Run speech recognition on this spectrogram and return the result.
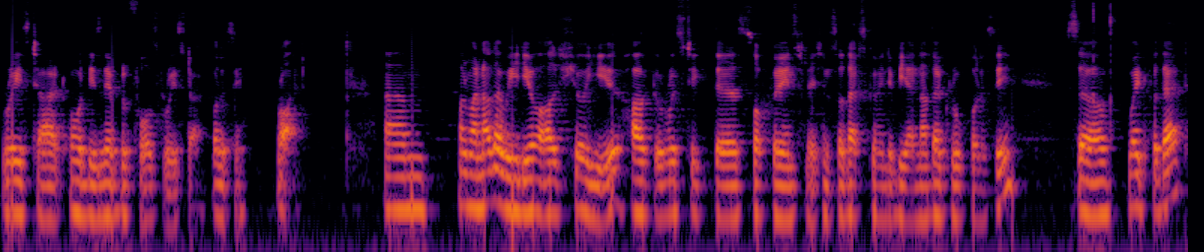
restart or disable force restart policy. Right um, on another video I'll show you how to restrict the software installation. So that's going to be another group policy. So wait for that.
